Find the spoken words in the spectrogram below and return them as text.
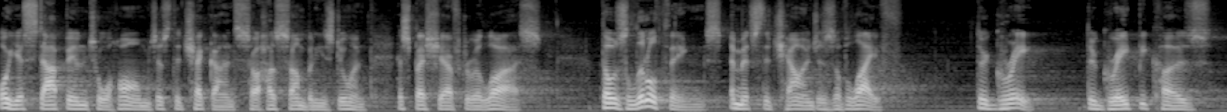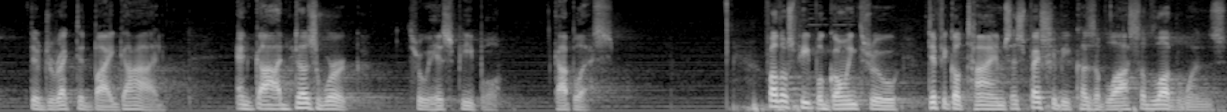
or you stop into a home just to check on so how somebody's doing, especially after a loss. Those little things amidst the challenges of life, they're great. They're great because they're directed by God, and God does work through His people. God bless. For those people going through difficult times, especially because of loss of loved ones,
